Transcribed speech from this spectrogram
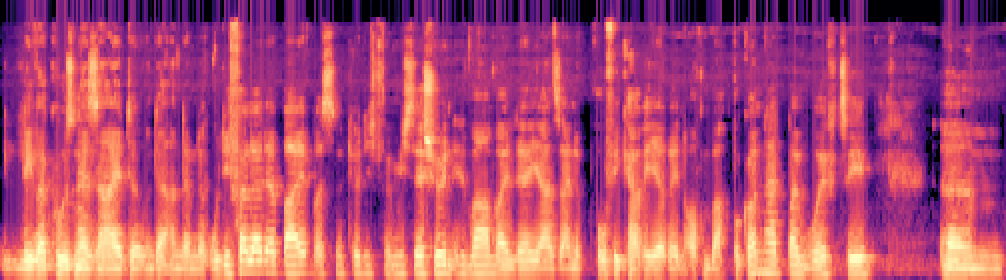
Leverkusener Seite unter anderem der Rudi Völler dabei, was natürlich für mich sehr schön war, weil der ja seine Profikarriere in Offenbach begonnen hat beim UFC. Ähm,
